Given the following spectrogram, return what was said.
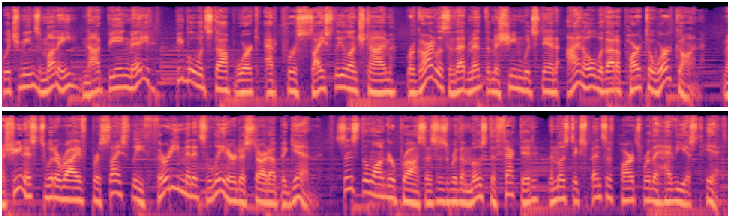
which means money not being made. People would stop work at precisely lunchtime, regardless if that meant the machine would stand idle without a part to work on. Machinists would arrive precisely 30 minutes later to start up again. Since the longer processes were the most affected, the most expensive parts were the heaviest hit.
